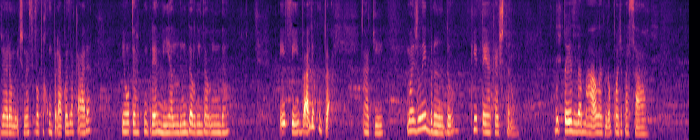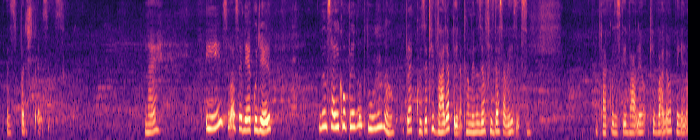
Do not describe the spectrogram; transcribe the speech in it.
geralmente, né? Se for para comprar coisa cara. E ontem eu comprei a minha, linda, linda, linda. Enfim, vale comprar aqui. Mas lembrando que tem a questão do peso da mala, que não pode passar. É super estresse isso né? E se você vier com dinheiro, não sair comprando tudo, não. Para coisa que vale a pena. Pelo menos eu fiz dessa vez isso. Para coisas que valem, que valem a pena.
